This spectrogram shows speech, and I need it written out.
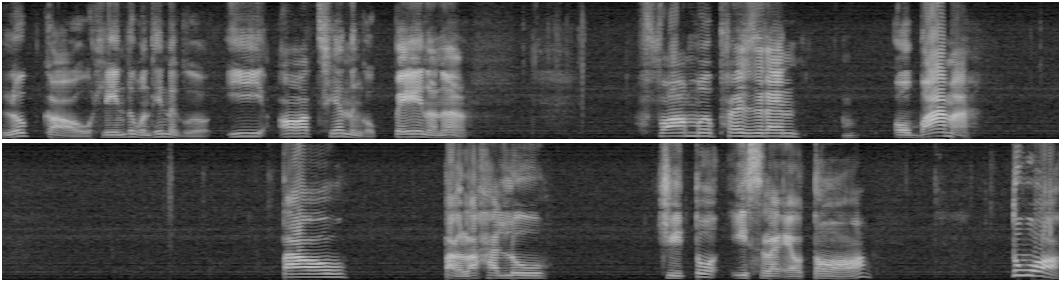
lúc cầu liên tu vấn thiên là của y o thiên là của b nữa nè former president Obama tao tao là halu chỉ to Israel to tua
